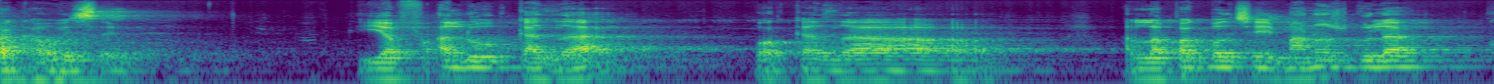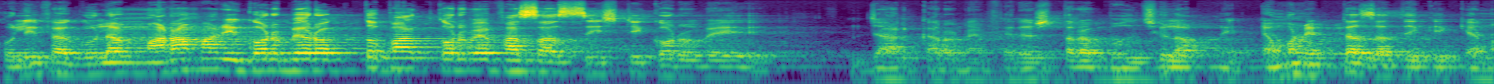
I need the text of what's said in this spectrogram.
রাখা হয়েছে। ইয়াফ আলু কাজা ও কাজা আল্লাহ পাক বলছে, এই মানুষগুলা খলিফাগুলা মারামারি করবে, রক্তপাত করবে, ফাসাদ সৃষ্টি করবে। যার কারণে ফেরেশতারা বলছিল, আপনি এমন একটা জাতিকে কেন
